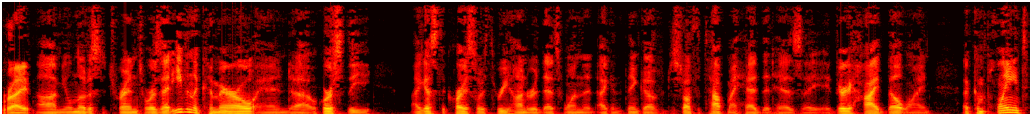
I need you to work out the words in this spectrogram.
Right. Um, you'll notice a trend towards that. Even the Camaro and, uh, of course, the, I guess the Chrysler 300, that's one that I can think of just off the top of my head that has a, a very high belt line. A complaint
